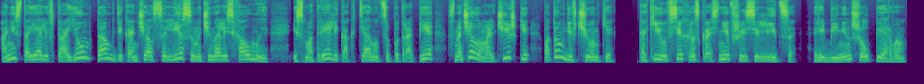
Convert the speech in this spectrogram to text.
Они стояли втроем там, где кончался лес и начинались холмы, и смотрели, как тянутся по тропе сначала мальчишки, потом девчонки, какие у всех раскрасневшиеся лица. Рябинин шел первым,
